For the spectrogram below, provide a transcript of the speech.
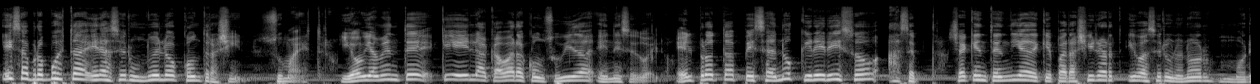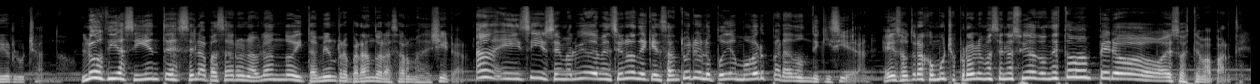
Esa propuesta era hacer un duelo contra Jin, su maestro, y obviamente que él acabara con su vida en ese duelo. El prota, pese a no querer eso, acepta, ya que entendía de que para Girard iba a ser un honor morir luchando. Los días siguientes se la pasaron hablando y también reparando las armas de Girard. Ah, y sí, se me olvidó de mencionar de que el santuario lo podían mover para donde quisieran. Eso trajo muchos problemas en la ciudad donde estaban, pero eso es tema aparte.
